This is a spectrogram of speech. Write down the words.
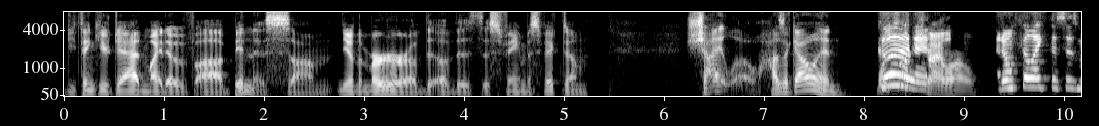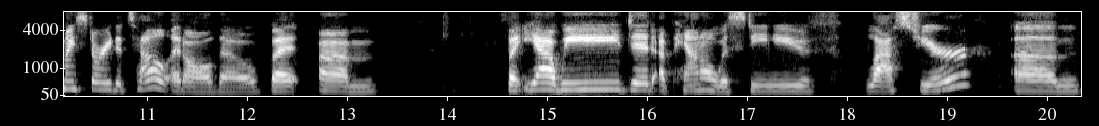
you think your dad might have uh, been this, um, you know, the murderer of the of this this famous victim. Shiloh, how's it going? Good, up, Shiloh. I don't feel like this is my story to tell at all, though. But um, but yeah, we did a panel with Steve last year, um,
